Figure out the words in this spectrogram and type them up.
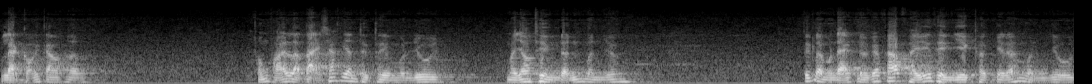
Là cõi cao hơn không phải là tài sắc danh thực thiền mình vui, mà do thiền định mình vui. Tức là mình đạt được cái pháp hỷ thiền diệt thực gì đó mình vui.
